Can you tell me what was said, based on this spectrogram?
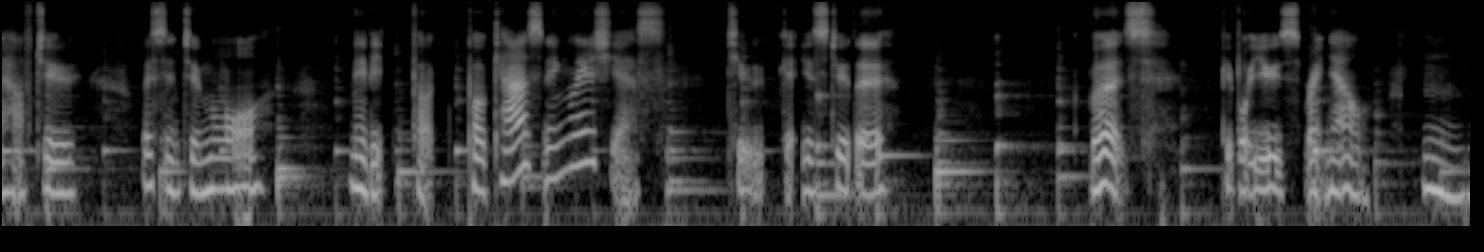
I have to listen to more maybe po- podcast in English. Yes, to get used to the words people use right now. Mm.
